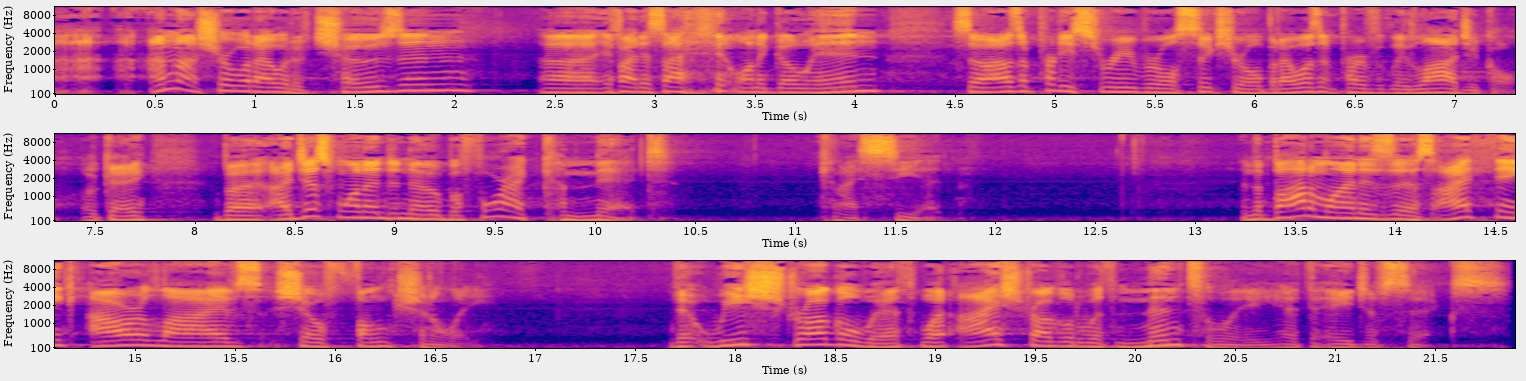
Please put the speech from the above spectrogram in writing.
I'm not sure what I would have chosen uh, if I decided I didn't want to go in. So I was a pretty cerebral six year old, but I wasn't perfectly logical, okay? But I just wanted to know before I commit, can I see it? And the bottom line is this I think our lives show functionally that we struggle with what I struggled with mentally at the age of six.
